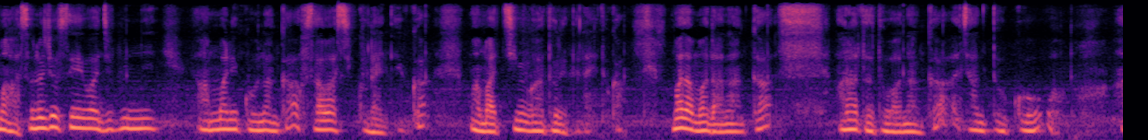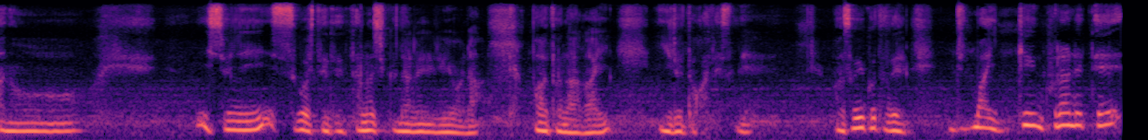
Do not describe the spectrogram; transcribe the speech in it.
まあその女性は自分にあんまりこうなんかふさわしくないというか、まあ、マッチングが取れてないとかまだまだなんかあなたとはなんかちゃんとこうあのー、一緒に過ごしてて楽しくなれるようなパートナーがいるとかですね、まあ、そういうことで、まあ、一見振られて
